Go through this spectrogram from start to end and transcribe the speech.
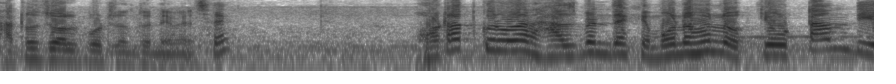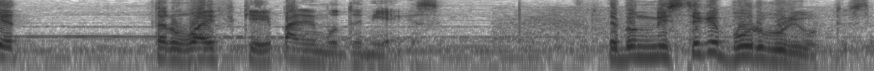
হাঁটু জল পর্যন্ত নেমেছে, হঠাৎ করে ওনার হাজবেন্ড দেখে, মনে হলো কেউ টান দিয়ে তার ওয়াইফকে পানির মধ্যে নিয়ে গেছে। এবং নিচ থেকে বুড়বুড়ি উঠতেছে।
